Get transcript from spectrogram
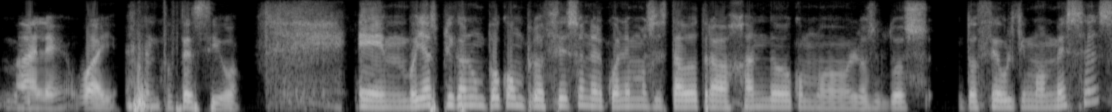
Vale, guay. Entonces sigo. Em, voy a explicar un poco un proceso en el cual hemos estado trabajando como los dos, 12 últimos meses,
